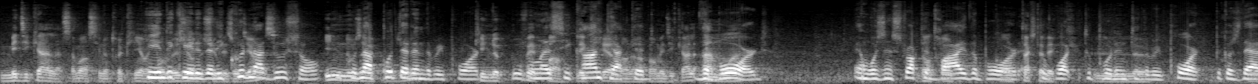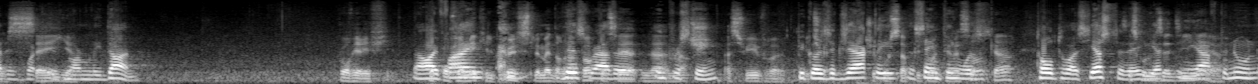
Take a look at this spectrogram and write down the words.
médicale, à savoir si notre client He est en mesure de indicated that he could not do so, he could not put that in the report qu'il ne pouvait unless he l'écrire dans le contacted the board and was instructed by the board as to what to put into the report, because that is what is normally done. Pour vérifier, Now, pour confirmer qu'il puisse le mettre dans le rapport, c'est la marche à suivre because exactly Je trouve ça the plutôt same thing intéressant was car told to us yesterday, yet in dit the afternoon,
